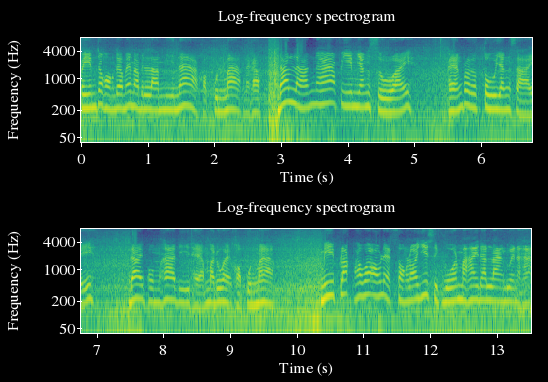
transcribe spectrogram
ฟิล์มเจ้าของเดิมให้มาเป็นลามีหน้าขอบคุณมากนะครับ ด้านหลังนะฮะฟิล์มยังสวย แผงประตูยังใส ได้พรม 5D แถมมาด้วยขอบคุณมาก มีปลั๊ก power outlet 220 โวลต์มาให้ด้านล่างด้วยนะฮะ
